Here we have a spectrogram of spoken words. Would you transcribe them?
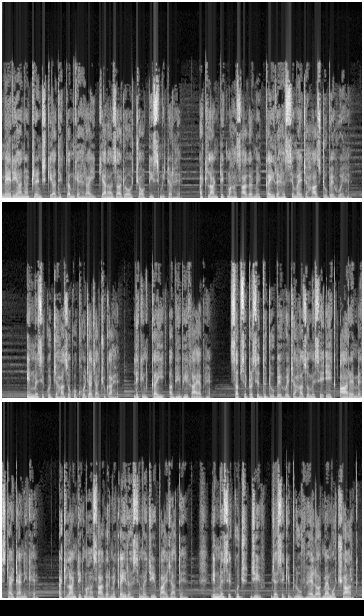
मेरियाना ट्रेंच की अधिकतम गहराई ग्यारह मीटर है। अटलांटिक महासागर में कई रहस्यमय जहाज़ डूबे हुए हैं। इनमें से कुछ जहाजों को खोजा जा चुका है, लेकिन कई अभी भी गायब हैं। सबसे प्रसिद्ध डूबे हुए जहाजों में से एक आर एम एस टाइटैनिक है। अटलांटिक महासागर में कई रहस्यमय जीव पाए जाते हैं। इनमें से कुछ जीव, जैसे कि ब्लू व्हेल और मैमोथ शार्क,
